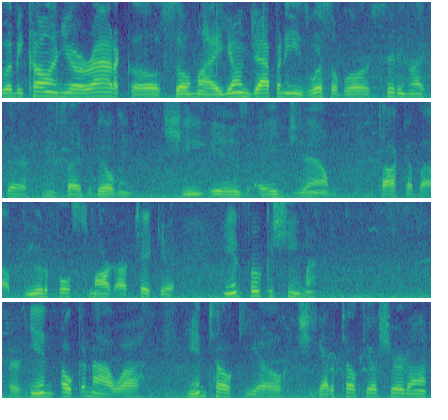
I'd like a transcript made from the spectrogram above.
they'll be calling you a radical. So my young Japanese whistleblower is sitting right there inside the building. She is a gem. Talk about beautiful, smart, articulate. In Fukushima, or in Okinawa, in Tokyo. She's got her Tokyo shirt on.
